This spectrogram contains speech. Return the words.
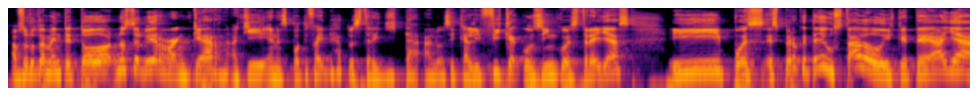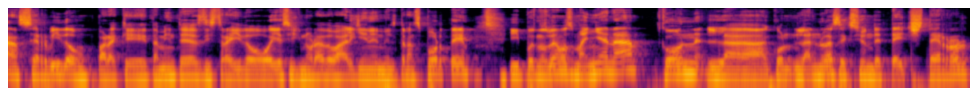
absolutamente todo. No te olvides rankear aquí en Spotify. Deja tu estrellita, algo así. Califica con 5 estrellas. Y pues espero que te haya gustado y que te haya servido para que también te hayas distraído o hayas ignorado a alguien en el transporte. Y pues nos vemos mañana con la, con la nueva sección de Tech Terror.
